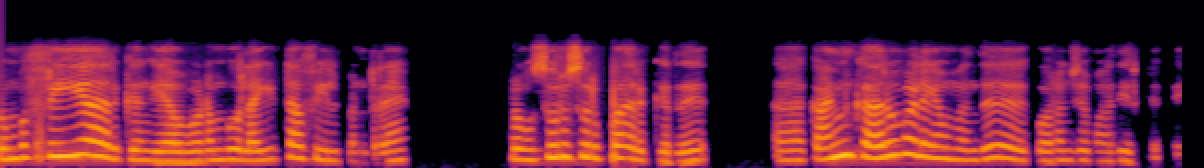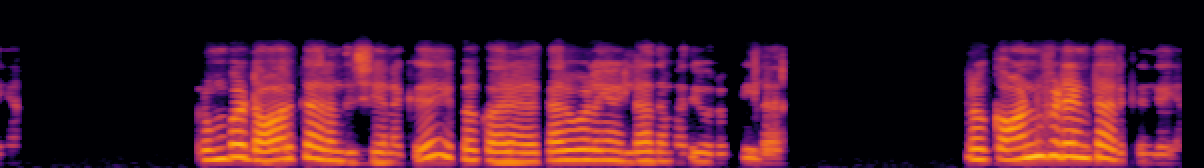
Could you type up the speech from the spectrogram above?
ரொம்ப ஃப்ரீயா இருக்குங்கய்யா உடம்பு லைட்டா ஃபீல் பண்றேன். ரொம்ப சுறுசுறுப்பா இருக்குது. கண் கருவளையம் வந்து குறைஞ்ச மாதிரி இருக்குங்கய்யா ரொம்ப டார்க்கா இருந்துச்சு எனக்கு. இப்போ கருவளையம் இல்லாத மாதிரி ஒரு ஃபீலா இருக்கு. அப்புறம் கான்ஃபிடென்ட்டா இருக்குங்கய்யா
